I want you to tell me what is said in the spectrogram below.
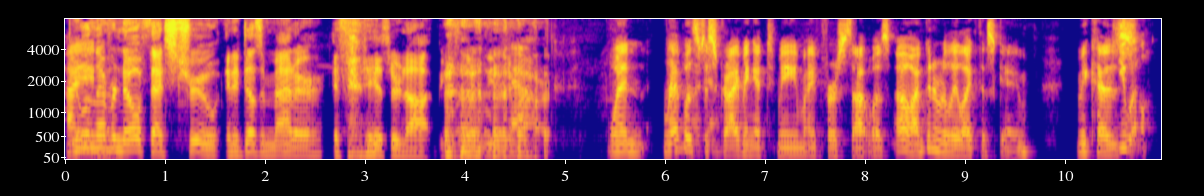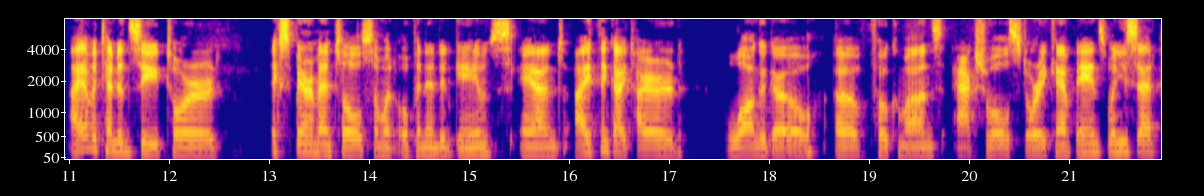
I, You will never know if that's true, and it doesn't matter if it is or not because I believe it in my heart. When Reb was God, yeah. describing it to me, my first thought was, "Oh, I'm going to really like this game," because You will. I have a tendency toward experimental, somewhat open-ended games, and I think I tired long ago of Pokemon's actual story campaigns. When you said,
